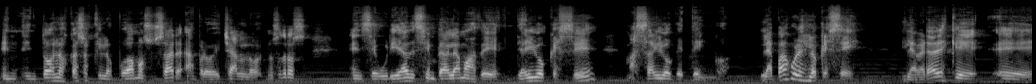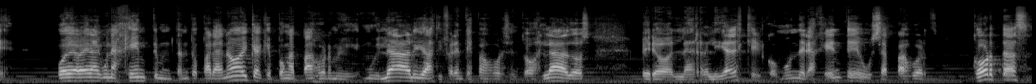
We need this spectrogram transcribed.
en, todos los casos que lo podamos usar, aprovecharlo. Nosotros en seguridad siempre hablamos de, algo que sé más algo que tengo. La password es lo que sé. Y la verdad es que eh, puede haber alguna gente un tanto paranoica que ponga passwords muy, largas, diferentes passwords en todos lados, pero la realidad es que el común de la gente usa passwords cortas,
